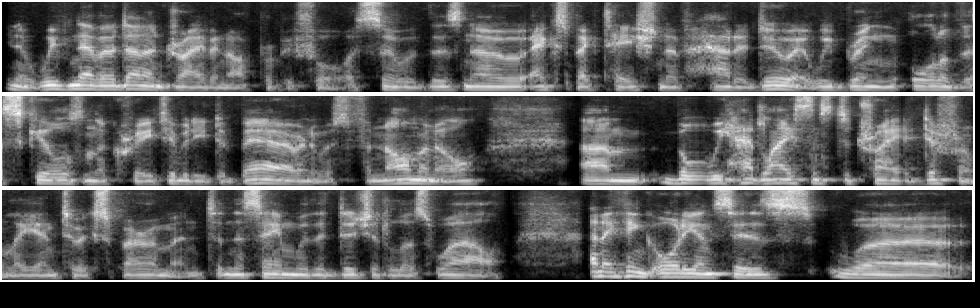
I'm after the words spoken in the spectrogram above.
you know we've never done a drive-in opera before so there's no expectation of how to do it. We bring all of the skills and the creativity to bear and it was phenomenal. Um, but we had license to try it differently and to experiment and the same with the digital as well. And i think audiences were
